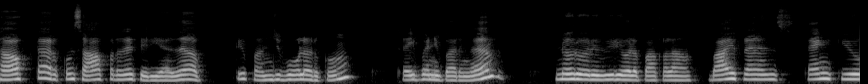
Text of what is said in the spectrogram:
சாஃப்டாக இருக்கும் சாப்பிட்றதே தெரியாது. அப்படியே பஞ்சு போல் இருக்கும். ட்ரை பண்ணி பாருங்கள் இன்னொரு ஒரு வீடியோவில் பார்க்கலாம். பாய் ஃப்ரெண்ட்ஸ் தேங்க்யூ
